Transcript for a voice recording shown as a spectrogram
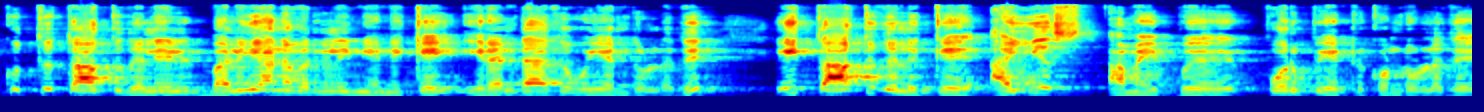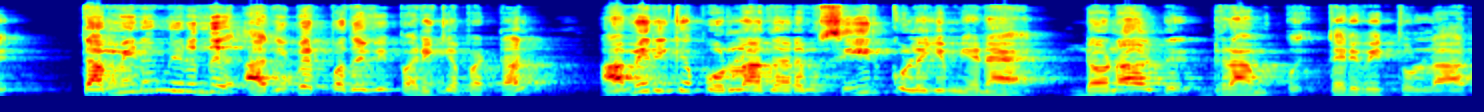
குத்து தாக்குதலில் பலியானவர்களின் எண்ணிக்கை இரண்டாக உயர்ந்துள்ளது. இத்தாக்குதலுக்கு ஐஎஸ் அமைப்பு பொறுப்பேற்றுக் கொண்டுள்ளது. தம்மிடமிருந்து அதிபர் பதவி பறிக்கப்பட்டால் அமெரிக்க பொருளாதாரம் சீர்குலையும் என டொனால்டு டிரம்ப் தெரிவித்துள்ளார்.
